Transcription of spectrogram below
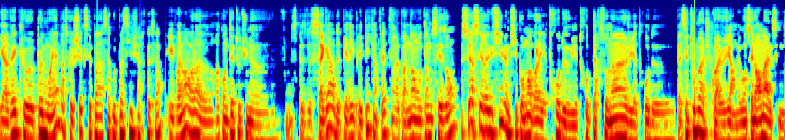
Et avec euh, peu de moyens, parce que je sais que c'est pas, ça coûte pas si cher que ça. Et vraiment, voilà, euh, raconter toute une, espèce de saga, de périple épique, en fait, euh, pendant autant de saisons, c'est assez réussi, même si pour moi, voilà, il y a trop de, il y a trop de personnages, il y a trop de, c'est too much, quoi, je veux dire. Mais bon, c'est normal, c'est une,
